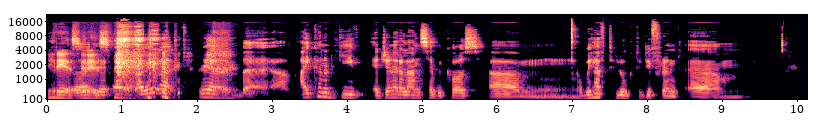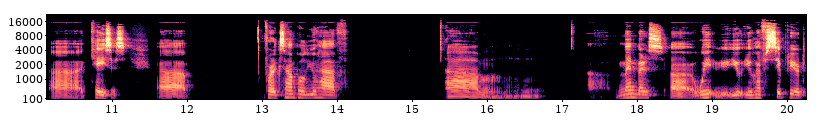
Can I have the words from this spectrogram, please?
it is. it is. I, mean, yeah, I cannot give a general answer because um, we have to look to different um, uh, cases. Uh, for example, you have um, uh, members. Uh, we you, you have Cypriot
